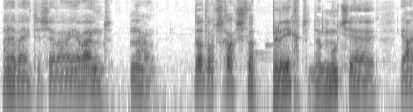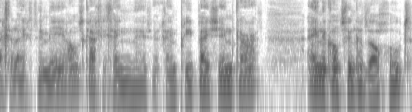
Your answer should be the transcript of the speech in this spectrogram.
Maar dan weten ze waar je woont. Nou, dat wordt straks verplicht. Dan moet je je eigen legitimeren. Anders krijg je geen, uh, geen prepaid simkaart. Aan de ene kant vind ik het wel goed.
